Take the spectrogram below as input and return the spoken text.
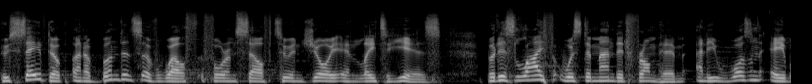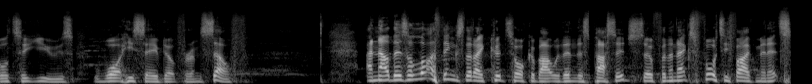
who saved up an abundance of wealth for himself to enjoy in later years, but his life was demanded from him and he wasn't able to use what he saved up for himself. And now there's a lot of things that I could talk about within this passage, so for the next 45 minutes,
